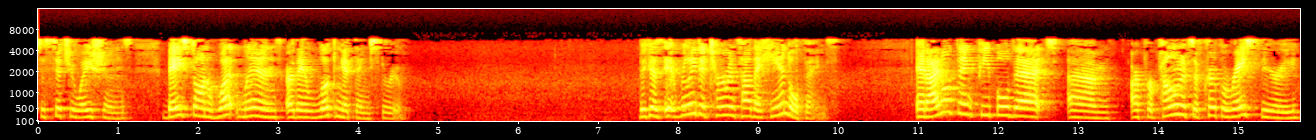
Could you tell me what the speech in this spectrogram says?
to situations based on what lens are they looking at things through. Because it really determines how they handle things. And I don't think people that um, are proponents of critical race theory,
